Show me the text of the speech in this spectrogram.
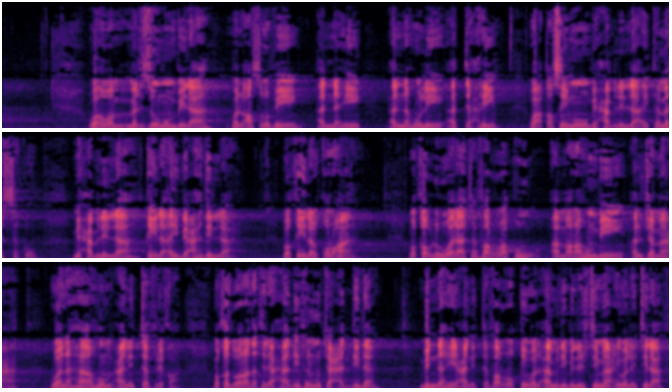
وهو مجزوم بلا والأصل في النهي أنه للتحريم واعتصموا بحبل الله تمسكوا بحبل الله قيل أي بعهد الله وقيل القرآن. وقوله ولا تفرقوا أمرهم بالجماعة ونهاهم عن التفرقة. وقد وردت الأحاديث المتعددة بالنهي عن التفرق والأمر بالاجتماع والائتلاف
